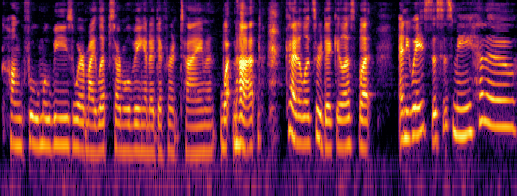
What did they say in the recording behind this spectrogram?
kung fu movies where my lips are moving at a different time and whatnot. kind of looks ridiculous, but anyways, this is me. Hello.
